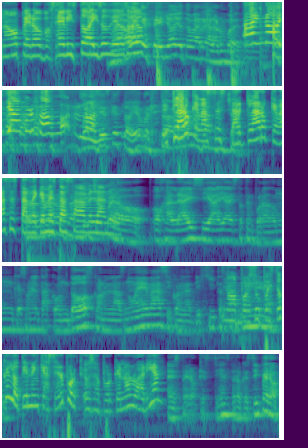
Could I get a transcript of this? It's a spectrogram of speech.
No, pero pues he visto ahí sus Bueno, videos. ahora obvio. que esté yo, yo te voy a regalar un boleto. Ay, no, ya, por favor. Bueno, No. así es que estoy, ¿eh? Porque todavía Claro no que vas a dicho. estar, claro que vas a estar. ¿De qué me estás dicho, hablando? pero ojalá y si haya esta temporada un que son el tacón 2 con las nuevas y con las viejitas. No, por supuesto que lo tienen que hacer porque, o sea, ¿por qué no lo harían? Espero que sí, espero que sí, pero,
